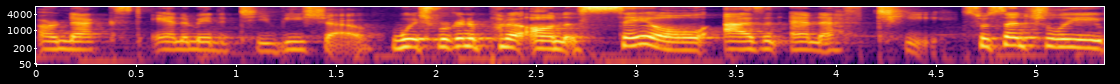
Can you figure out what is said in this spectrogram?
our next animated TV show, which we're going to put it on sale as an NFT. So essentially,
